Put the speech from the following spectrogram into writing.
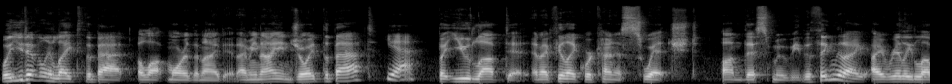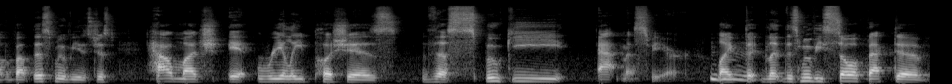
Well, you definitely liked The Bat a lot more than I did. I mean, I enjoyed The Bat, Yeah. but you loved it, and I feel like we're kind of switched on this movie. The thing that I, I really love about this movie is just how much it really pushes the spooky atmosphere. Like, the, the, this movie's so effective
